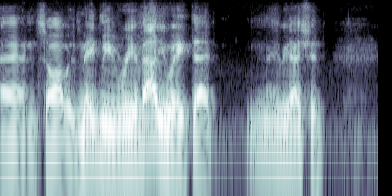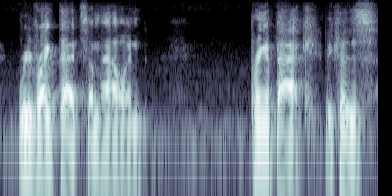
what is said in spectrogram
and so I was made me reevaluate that. Maybe I should rewrite that somehow and bring it back because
